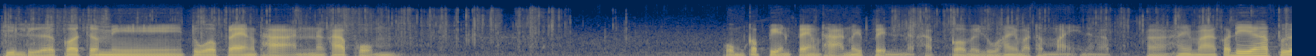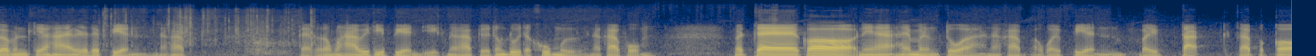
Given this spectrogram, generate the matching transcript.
ที่เหลือก็จะมีตัวแปลงฐานนะครับ ผม ผมก็เปลี่ยนแปลงฐานไม่เป็นนะครับ ก็ไม่รู้ให้มาทำไมนะครับให้มาก็ดีครับเผื่อมันเสียหายก็จะได้เปลี่ยนนะครับ แต่ก็ต้องมาหาวิธีเปลี่ยนอีกนะครับเดี๋ยวต้องดูจากคู่มือนะครับ ผมประแจก็นี่ฮะให้มาหนึ่งตัวนะครับ เอาไว้เปลี่ยนใบตัดครับแล้วก็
